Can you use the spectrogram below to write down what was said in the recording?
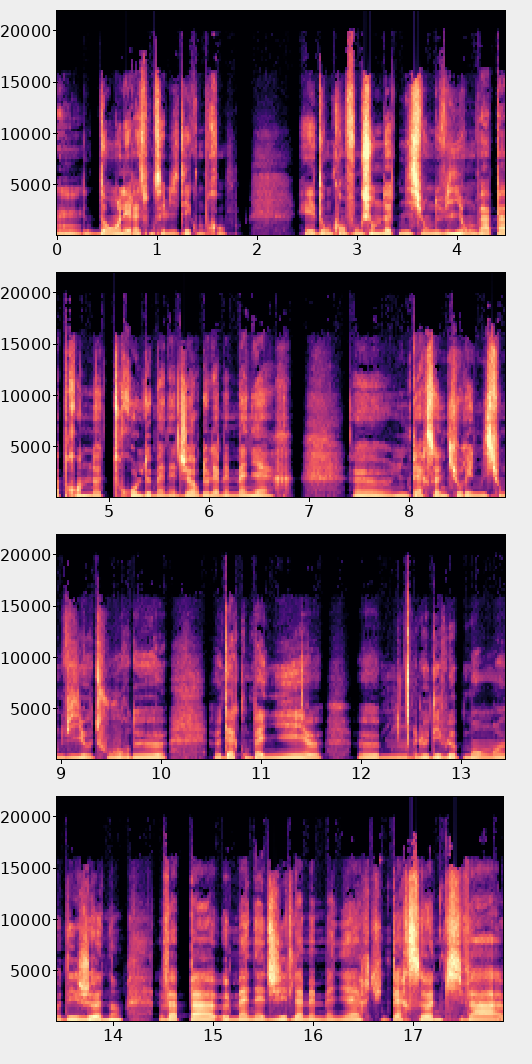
Mhm. dans les responsabilités qu'on prend. Et donc, en fonction de notre mission de vie, on va pas prendre notre rôle de manager de la même manière. Euh, une personne qui aurait une mission de vie autour de euh, d'accompagner euh, le développement des jeunes va pas manager de la même manière qu'une personne qui va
